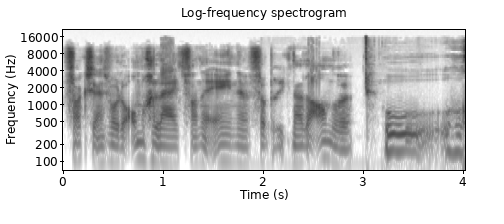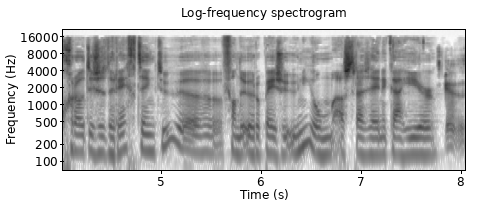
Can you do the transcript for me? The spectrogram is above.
vaccins worden omgeleid van de ene fabriek naar de andere. Hoe, hoe groot is het recht, denkt u, uh, van de Europese Unie om AstraZeneca hier... Ja, daar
